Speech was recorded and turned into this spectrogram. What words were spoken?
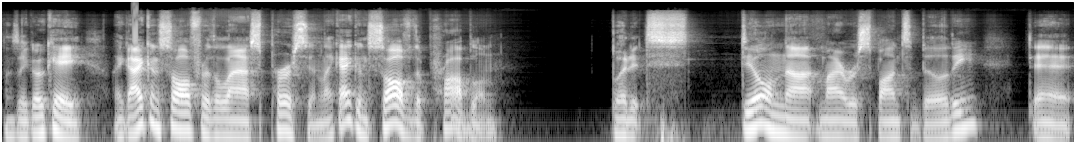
I was like, okay, like I can solve for the last person, like I can solve the problem, but it's still not my responsibility to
